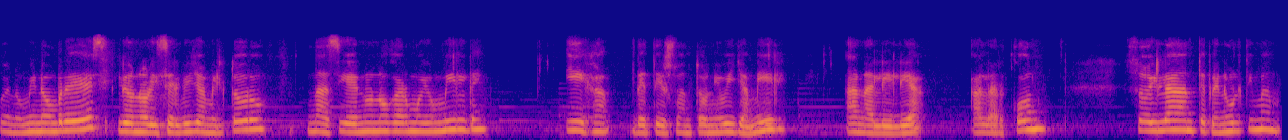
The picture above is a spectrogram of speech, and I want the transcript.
Bueno, mi nombre es Leonoricel Villamil Toro. Nací en un hogar muy humilde, hija de Tirso Antonio Villamil, Ana Lilia Alarcón. Soy la antepenúltima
